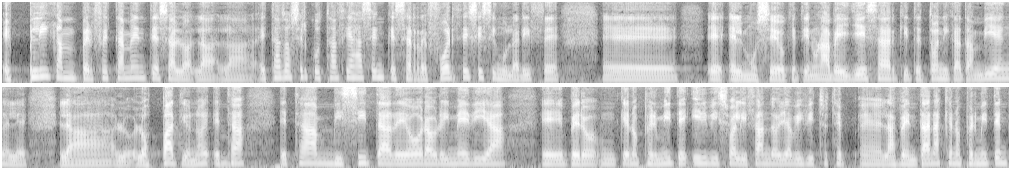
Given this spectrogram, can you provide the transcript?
explican perfectamente, estas dos circunstancias hacen que se refuerce y se singularice eh, eh, el museo, que tiene una belleza arquitectónica también, los patios, ¿no? Esta, esta visita de hora, hora y media eh, pero mm, que nos permite ir visualizando, ya habéis visto este, eh, las ventanas que nos permiten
